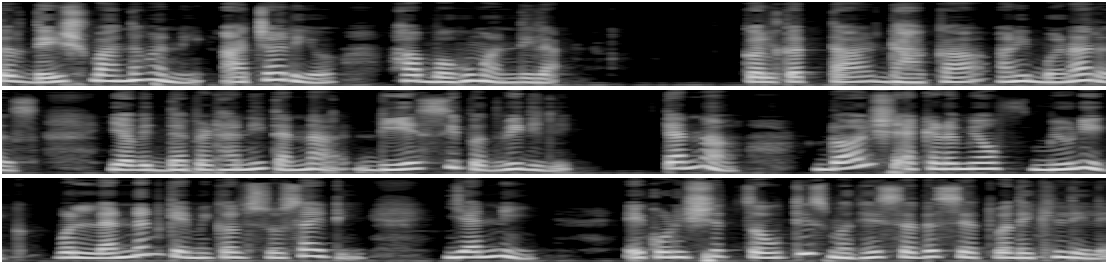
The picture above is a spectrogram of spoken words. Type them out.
तर देशबांधवांनी आचार्य हा बहुमान दिला. कलकत्ता ढाका आणि बनारस या विद्यापीठांनी त्यांना डी एस सी पदवी दिली. त्यांना डॉइश अकॅडमी ऑफ म्युनिक व लंडन केमिकल सोसायटी यांनी एकोणीसशे चौतीसमध्ये सदस्यत्व देखील दिले.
